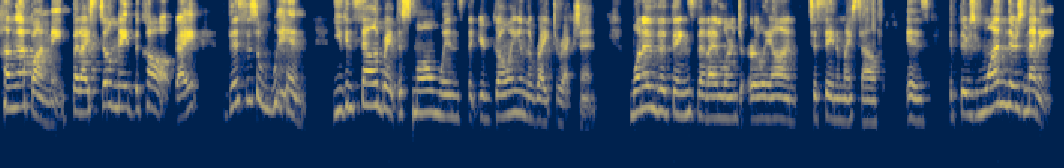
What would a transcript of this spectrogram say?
hung up on me, but I still made the call, right? This is a win. You can celebrate the small wins that you're going in the right direction. One of the things that I learned early on to say to myself is if there's one, there's many.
